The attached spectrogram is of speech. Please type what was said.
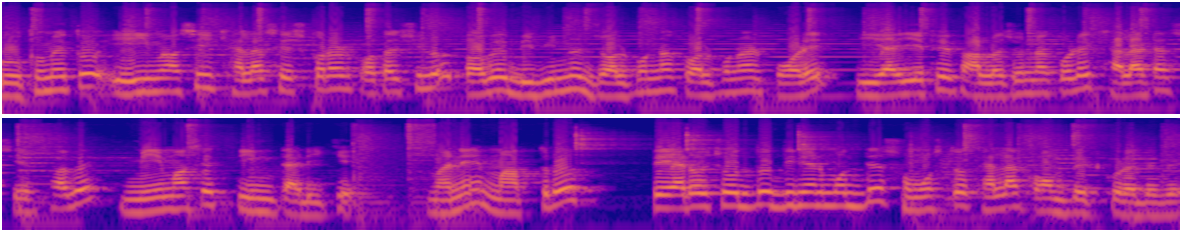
প্রথমে তো এই মাসেই খেলা শেষ করার কথা ছিল, তবে বিভিন্ন জল্পনা কল্পনার পরে ইআইএফএফ আলোচনা করে খেলাটা শেষ হবে মে মাসের তিন তারিখে। মানে মাত্র তেরো চোদ্দ দিনের মধ্যে সমস্ত খেলা কমপ্লিট করে দেবে।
